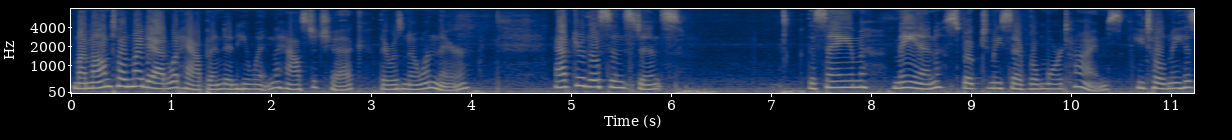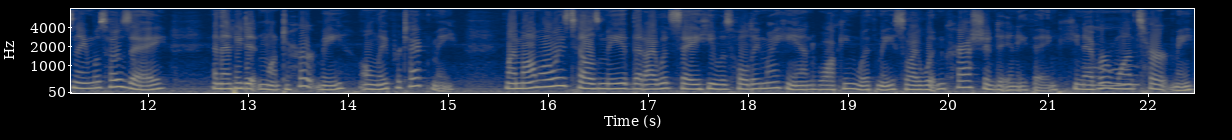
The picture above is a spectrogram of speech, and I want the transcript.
My mom told my dad what happened, and he went in the house to check. There was no one there. After this instance, the same man spoke to me several more times. He told me his name was Jose and that he didn't want to hurt me, only protect me. My mom always tells me that I would say he was holding my hand, walking with me, so I wouldn't crash into anything. He never once hurt me.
